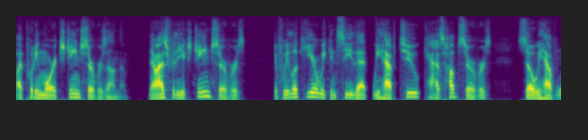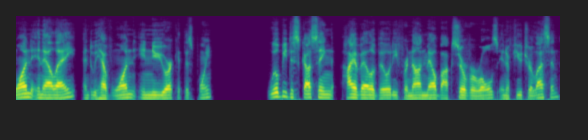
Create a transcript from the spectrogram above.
by putting more Exchange servers on them. Now, as for the Exchange servers, if we look here, we can see that we have two CAS Hub servers. So we have one in LA and we have one in New York at this point. We'll be discussing high availability for non-mailbox server roles in a future lesson,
